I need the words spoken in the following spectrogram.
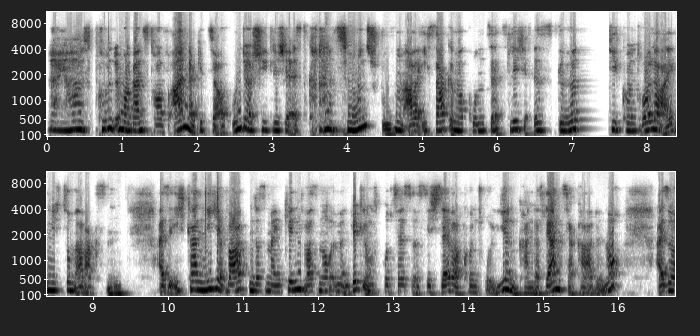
Naja, es kommt immer ganz drauf an. Da gibt es ja auch unterschiedliche Eskalationsstufen, aber ich sage immer grundsätzlich, es gehört die Kontrolle eigentlich zum Erwachsenen. Also ich kann nicht erwarten, dass mein Kind, was noch im Entwicklungsprozess ist, sich selber kontrollieren kann. Das lernt es ja gerade noch. Also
